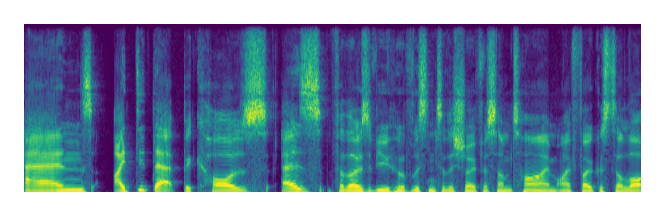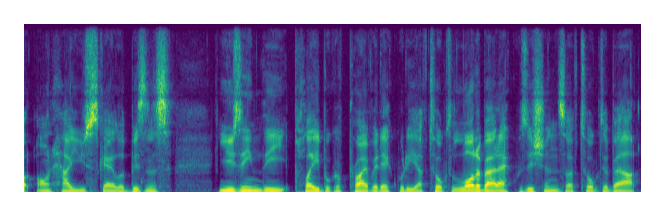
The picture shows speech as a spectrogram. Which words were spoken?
And I did that because, as for those of you who have listened to the show for some time, I focused a lot on how you scale a business using the playbook of private equity. I've talked a lot about acquisitions, I've talked about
